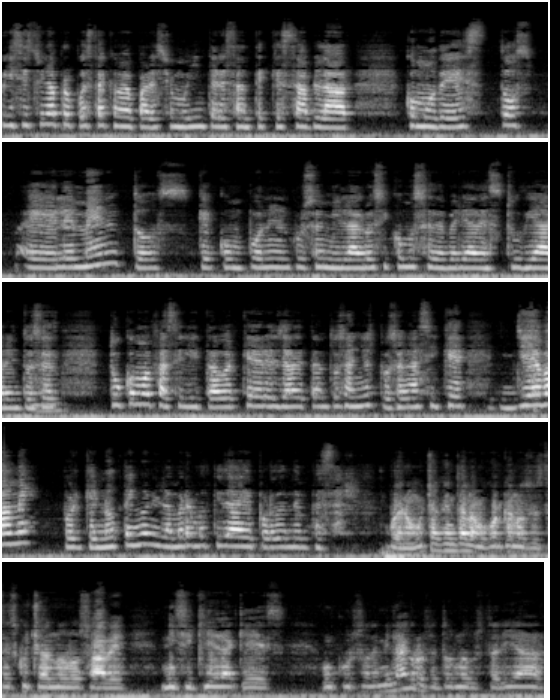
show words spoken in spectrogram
hiciste una propuesta que me pareció muy interesante, que es hablar como de estos eh, elementos que componen el curso de milagros y cómo se debería de estudiar. Entonces, tú como facilitador que eres ya de tantos años, pues ahora sí que llévame, porque no tengo ni la más remota idea de por dónde empezar. Bueno, mucha gente a lo mejor que nos está escuchando no sabe ni siquiera qué es un curso de milagros, entonces me gustaría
